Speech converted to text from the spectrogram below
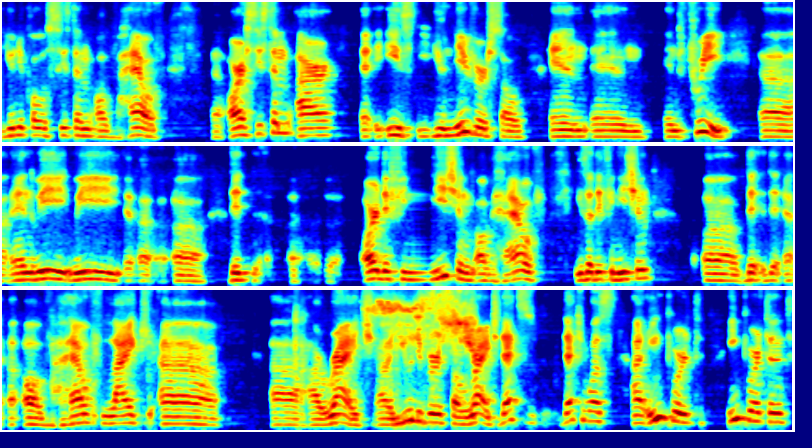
Unical System of Health. Uh, our system are uh, is universal and and and free, uh, and we we uh, uh, did our definition of health is a definition the, the, of health like a, a right, a universal right. That's that was an important important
